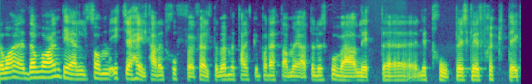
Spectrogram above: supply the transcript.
det var, det var, en del som ikke helt hadde truffet, følte vi, med tanke på dette med at det skulle være litt, eh, litt tropisk, litt fruktig,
